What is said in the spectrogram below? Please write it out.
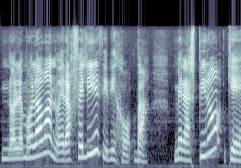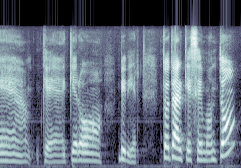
No le molaba, no era feliz y dijo, va, me la aspiro que, que quiero vivir. Total, que se montó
